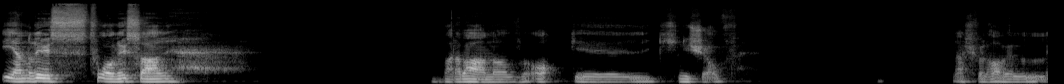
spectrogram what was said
en ryss, två ryssar. Barabanov och eh, Knyshov. Nashville har väl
